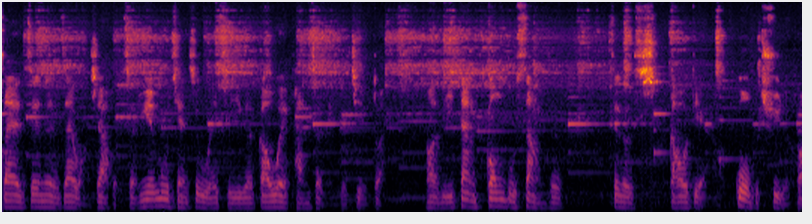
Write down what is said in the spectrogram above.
再真的再往下回撤，因为目前是维持一个高位盘整的一个阶段，好，一旦攻不上这这个高点过不去的话，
